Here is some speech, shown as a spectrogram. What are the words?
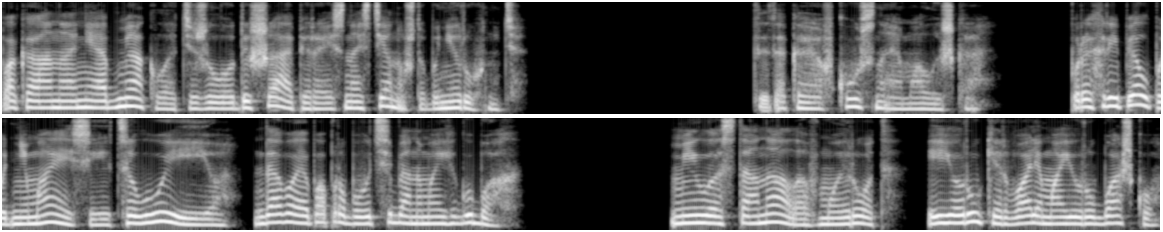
пока она не обмякла, тяжело дыша, опираясь на стену, чтобы не рухнуть. «Ты такая вкусная, малышка», — прохрипел, поднимаясь и целуя ее, давая попробовать себя на моих губах. Мила стонала в мой рот, ее руки рвали мою рубашку,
